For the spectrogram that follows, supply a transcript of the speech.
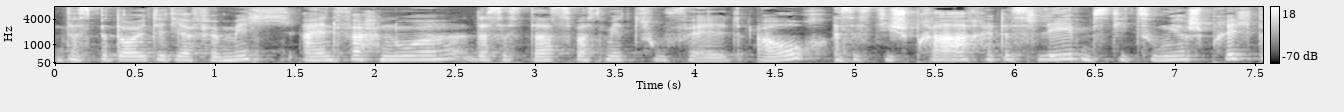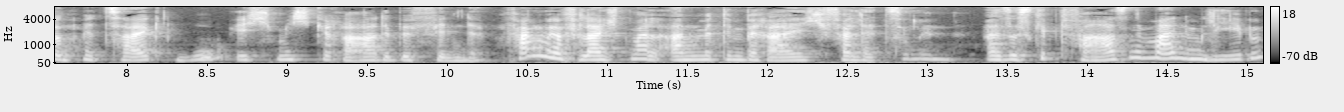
Das bedeutet ja für mich einfach nur, das ist das, was mir zufällt. Auch es ist die Sprache des Lebens, die zu mir spricht und mir zeigt, wo ich mich gerade befinde. Fangen wir vielleicht mal an mit dem Bereich Verletzungen. Also es gibt Phasen in meinem Leben,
